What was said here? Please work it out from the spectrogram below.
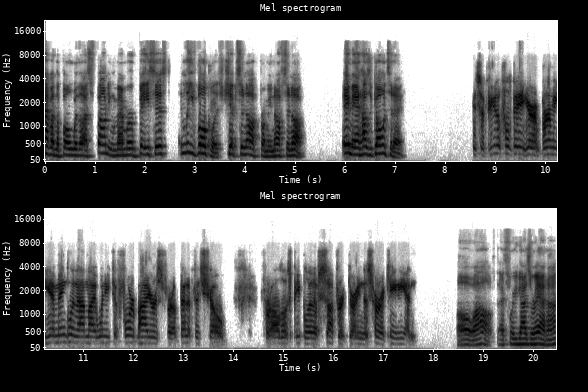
Have on the phone with us founding member, bassist, and lead vocalist Chip Z'Nuff from Enuff Z'Nuff. Hey man, how's it going today? It's a beautiful day here in Birmingham, England, on my way to Fort Myers for a benefit show for all those people that have suffered during this Hurricane Ian. Oh wow, that's where you guys are at, huh?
